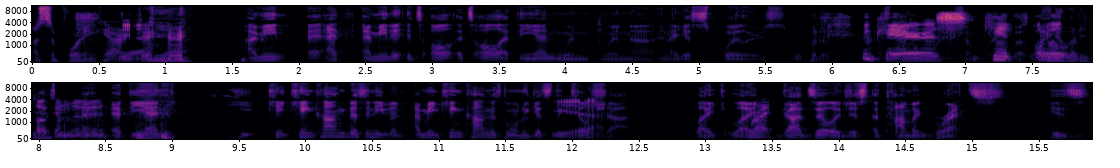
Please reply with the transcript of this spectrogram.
a supporting character. Yeah. I mean, at, I mean, it's all it's all at the end when when uh, and I guess spoilers. We'll put a Who cares? Can't but, spoil what the fucking movie. at, at the end, he, King, King Kong doesn't even. I mean, King Kong is the one who gets the kill shot. Like like Right. Godzilla just atomic breaths his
